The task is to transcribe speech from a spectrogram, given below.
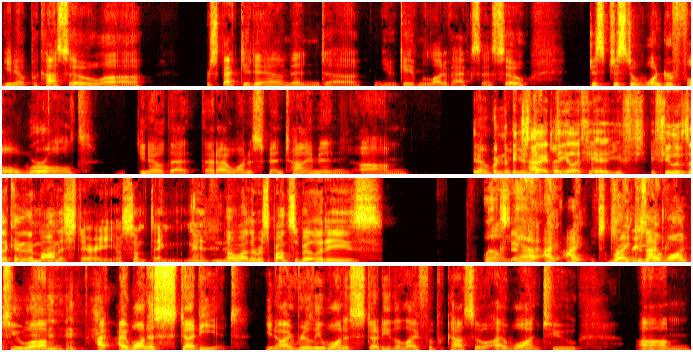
you know, Picasso uh, respected him and uh, you know gave him a lot of access. So just just a wonderful world, you know that that I want to spend time in. Um, you know, Wouldn't it be just have to- ideal if you if if you lived like in a monastery or something and had no other responsibilities? Well, yeah, I, I right because I want to, um, I, I want to study it. You know, I really want to study the life of Picasso. I want to, um,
